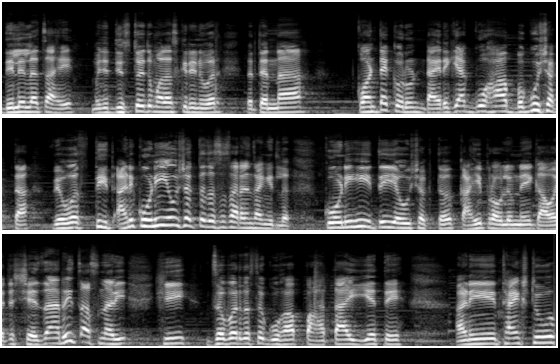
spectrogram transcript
दिलेलाच आहे. म्हणजे दिसतोय तुम्हाला स्क्रीनवर तर त्यांना कॉन्टॅक्ट करून डायरेक्ट या गुहा बघू शकता व्यवस्थित. आणि कोणीही येऊ शकतं जसं सरांनी सांगितलं. कोणीही इथे येऊ शकतं काही प्रॉब्लेम नाही. गावाच्या शेजारीच असणारी ही जबरदस्त गुहा पाहता येते. आणि थँक्स टू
